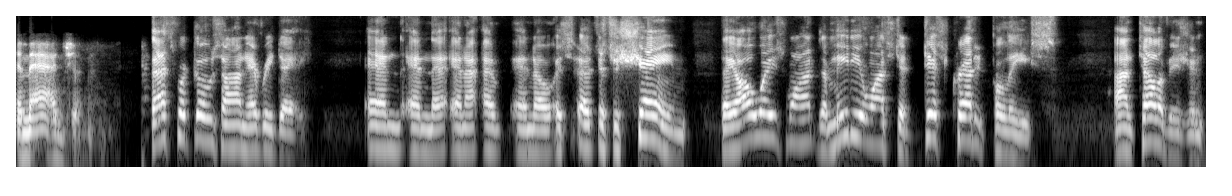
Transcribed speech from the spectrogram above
imagine. That's what goes on every day, and and and I, and no, it's it's a shame. They always want the media wants to discredit police on television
